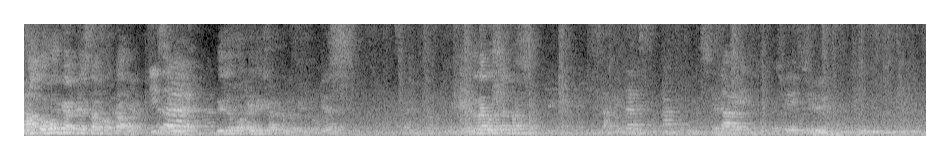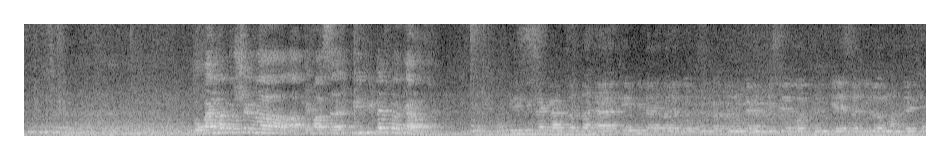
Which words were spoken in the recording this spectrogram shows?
हाँ तो हो गया टेस्ट आप लोग का। जी सर। दीजिए पकड़ दीजिए कितना क्वेश्चन था? तो पहला क्वेश्चन आपके पास है। त्रिपिटक का क्या? है कृषि का होता है तीन मिटाने वाले बौद्ध का प्रमुख जिसे बौद्ध के सभी लोग मानते थे।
